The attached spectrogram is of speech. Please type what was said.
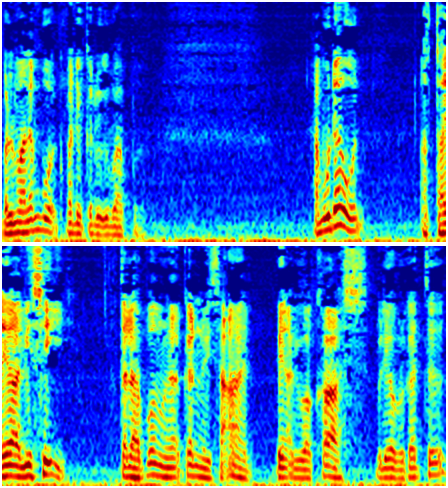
Berlemah lembut kepada kedua bapa Abu Daud At-Tayalisi Telah pun mengingatkan Nabi Sa'ad bin Abi Waqas Beliau berkata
